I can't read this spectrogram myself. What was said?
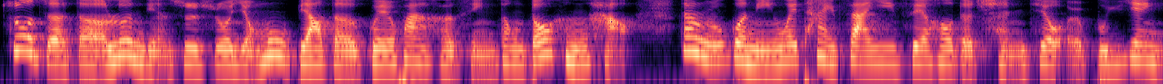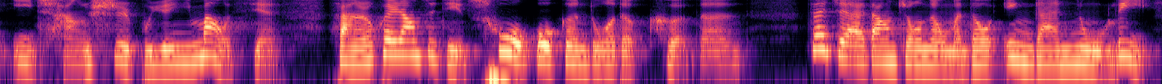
作者的论点是说，有目标的规划和行动都很好，但如果你因为太在意最后的成就而不愿意尝试、不愿意冒险，反而会让自己错过更多的可能。在职涯当中呢，我们都应该努力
